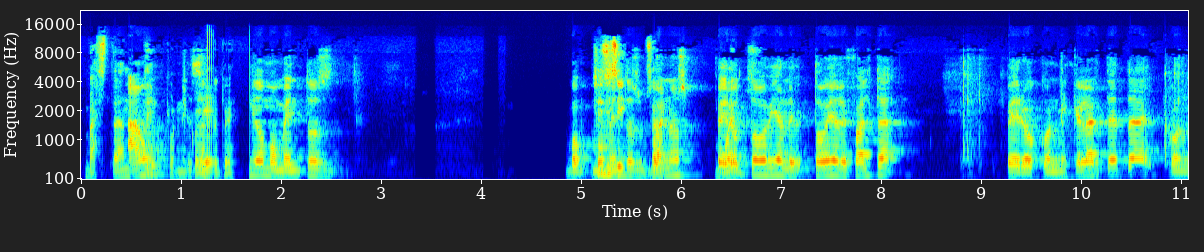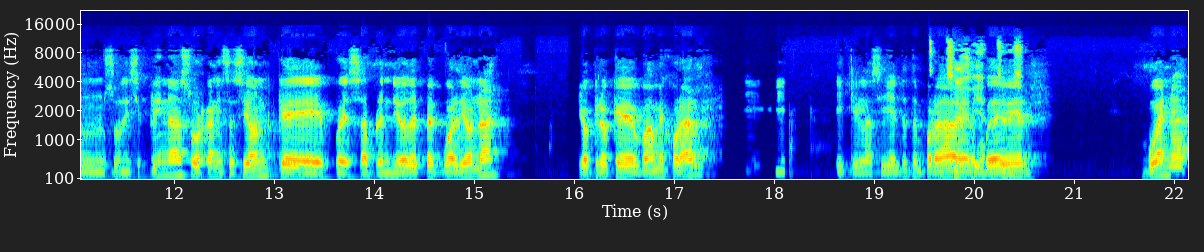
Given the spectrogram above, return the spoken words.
Bastante por Nicolás Pepe. Ha tenido momentos momentos buenos, pero todavía le todavía le falta pero con Miquel Arteta, con su disciplina, su organización que pues aprendió de Pep Guardiola, yo creo que va a mejorar y, que la siguiente temporada se, puede ver buena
